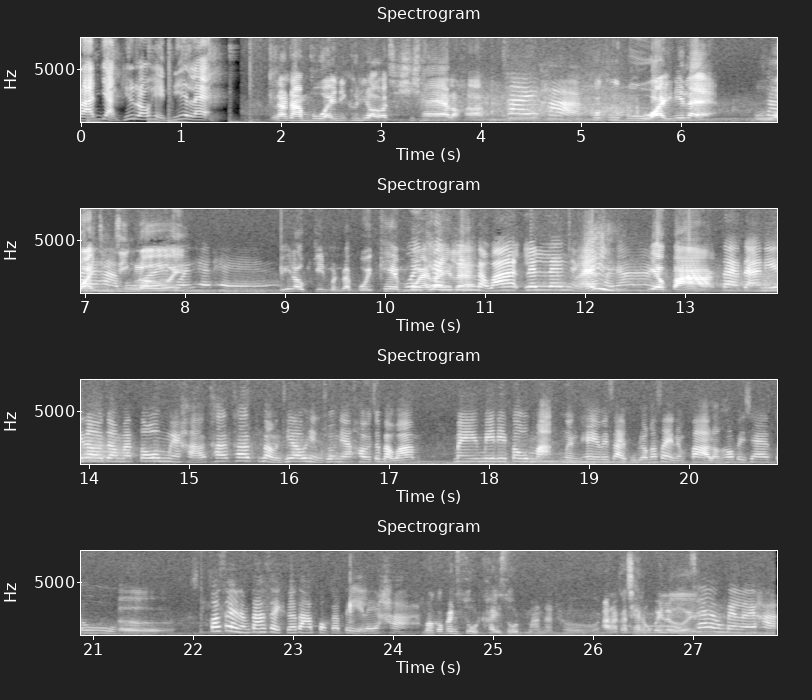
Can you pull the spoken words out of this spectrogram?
ร้านอย่างที่เราเห็นเนี่ยแหละ แล้วน้ำบวยนี่คือที่เราเอาแช่เหรอคะ ใช่ค่ะก็คือบวยนี่แหละบวยจใช่ค่ะริง ๆ เลย บวยแท้ ที่เรากินเหมือนแบบบวยเค็มๆบบววยยอะไรเค็มแหกินละแบบว่าเล่นๆอย่างเอ้เงี้ยยค่ะได้ เปรี้ยวปาก แต่แต่อันนี้เราจะมาต้มไงคะ ถ้าถ้าแบบที่เราเห็นช่วงเนี้ยเขาจะแบบว่าไม่ไม่ได้ต้มอะ เหมือนเทไปใส่ปุ๊บแล้วก็ใส่น้ำเปล่าแล้วก็เข้าไปแช่ตู้ เออ ก็ใส่น้ำตาลใส่เกลือตามปกติเลยค่ะ มันก็เป็นสูตรใครสูตรมันนะเธอ อันนั้นก็แช่ลงไปเลย แช่ลงไปเลยค่ะ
